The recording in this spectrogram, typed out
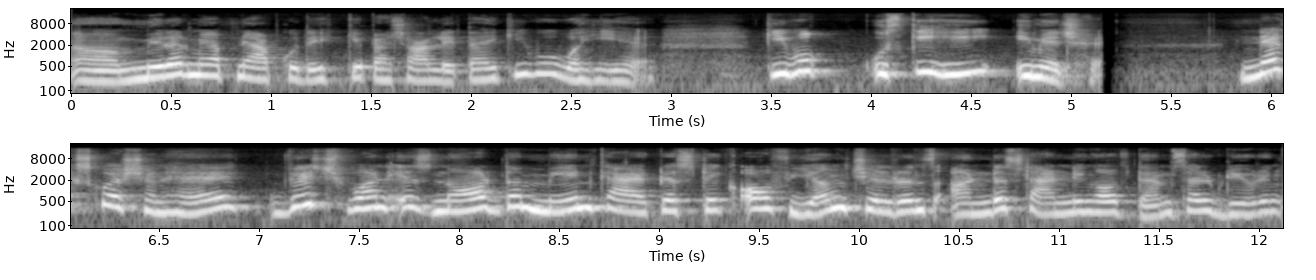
मिरर में अपने आप को देख के पहचान लेता है कि वो वही है, कि वो उसकी ही इमेज है। नेक्स्ट क्वेश्चन है which one is not the main characteristic of young children's understanding of them self during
